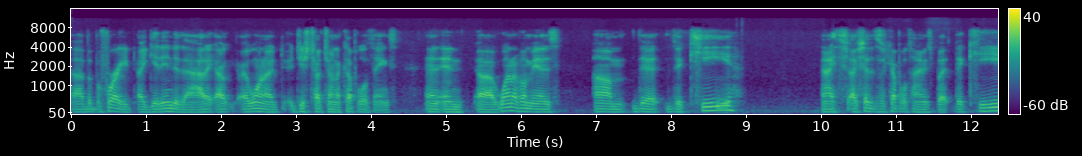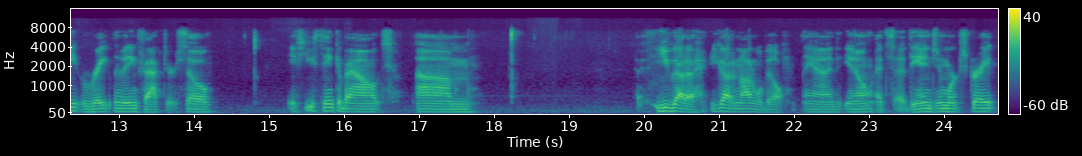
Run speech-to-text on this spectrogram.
uh, but before I, I get into that, I I, I want to just touch on a couple of things, and and uh, one of them is um, the the key and I, I've said this a couple of times, but the key rate limiting factor. So, if you think about um, you got a you got an automobile, and you know it's uh, the engine works great,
